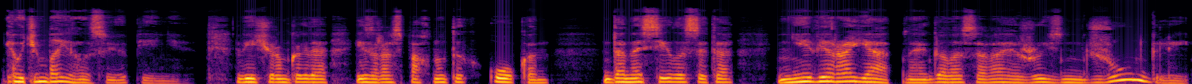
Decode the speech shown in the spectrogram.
Я очень боялась ее пения. Вечером, когда из распахнутых окон доносилась эта невероятная голосовая жизнь джунглей,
